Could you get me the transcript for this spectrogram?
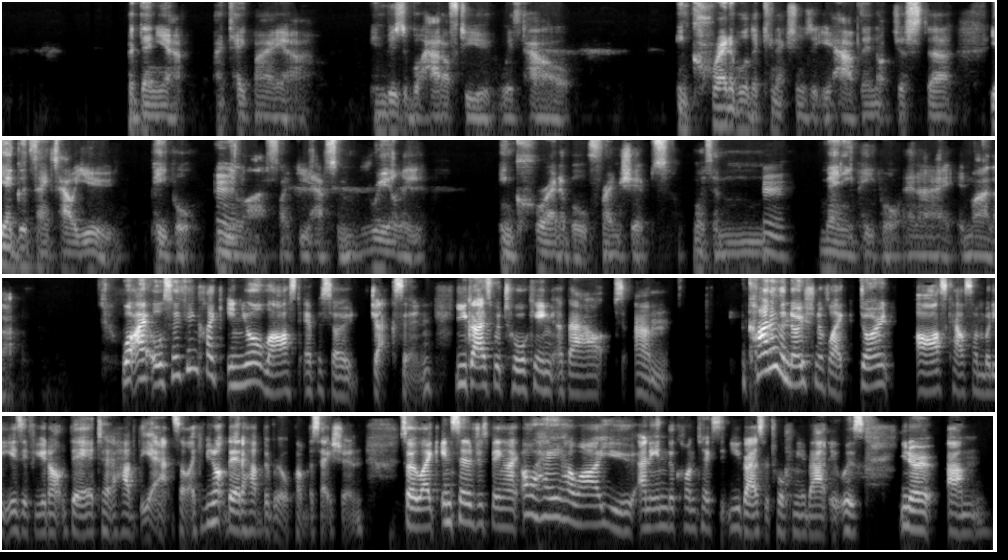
but then yeah, I take my uh, invisible hat off to you with how incredible the connections that you have. They're not just uh, yeah, good thanks. How are you? People in your life, like you have some really incredible friendships with um, Mm. many people, and I admire that. Well, I also think like in your last episode, Jackson, you guys were talking about um kind of the notion of like don't ask how somebody is if you're not there to have the answer. Like if you're not there to have the real conversation. So like instead of just being like, "Oh, hey, how are you?" and in the context that you guys were talking about, it was, you know, um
